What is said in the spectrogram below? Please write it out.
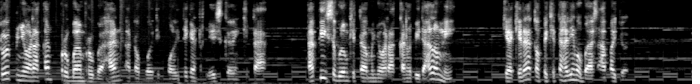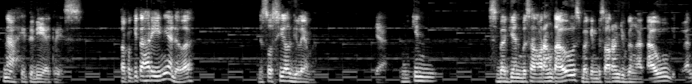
turut menyuarakan perubahan-perubahan atau politik-politik yang terjadi sekeliling kita. Tapi sebelum kita menyuarakan lebih dalam nih, kira-kira topik kita hari ini mau bahas apa, John? Nah, itu dia, Chris. Topik kita hari ini adalah The Social Dilemma. Ya, mungkin sebagian besar orang tahu, sebagian besar orang juga nggak tahu, gitu kan.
